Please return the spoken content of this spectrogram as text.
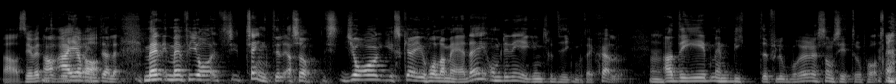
Ja, så jag vet Ja, inte. nej, jag vet ja. inte heller. Men, men för jag tänkte, alltså, jag ska ju hålla med dig om din egen kritik mot dig själv. Mm. Att det är en bitter förlorare som sitter och pratar om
